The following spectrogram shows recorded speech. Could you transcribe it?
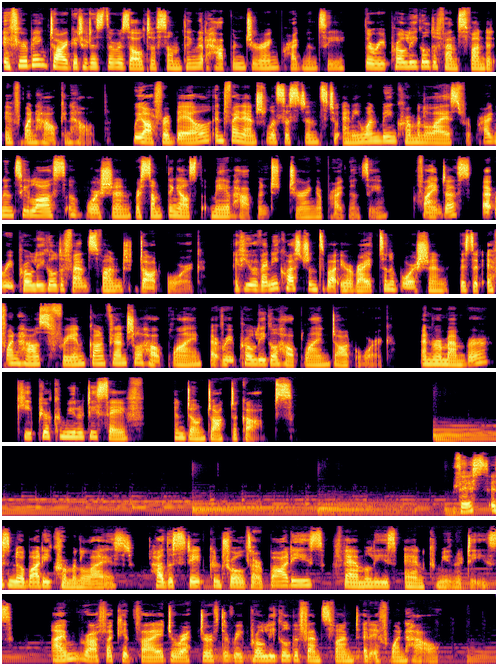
If you're being targeted as the result of something that happened during pregnancy, the Repro Legal Defense Fund at If When How can help. We offer bail and financial assistance to anyone being criminalized for pregnancy loss, abortion, or something else that may have happened during a pregnancy. Find us at reprolegaldefensefund.org. If you have any questions about your rights and abortion, visit If When How's free and confidential helpline at reprolegalhelpline.org. And remember, keep your community safe and don't talk to cops. This is Nobody Criminalized How the State Controls Our Bodies, Families, and Communities. I'm Rafa Kidvai, Director of the Repro Legal Defense Fund at If When How.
